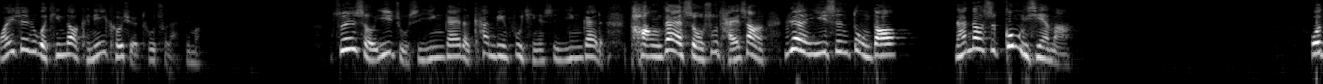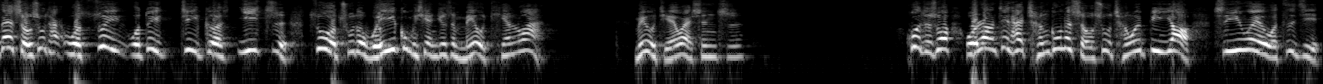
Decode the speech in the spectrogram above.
王医生如果听到，肯定一口血吐出来，对吗？遵守医嘱是应该的，看病付钱是应该的，躺在手术台上任医生动刀，难道是贡献吗？我在手术台，我最我对这个医治做出的唯一贡献就是没有添乱，没有节外生枝。或者说我让这台成功的手术成为必要，是因为我自己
